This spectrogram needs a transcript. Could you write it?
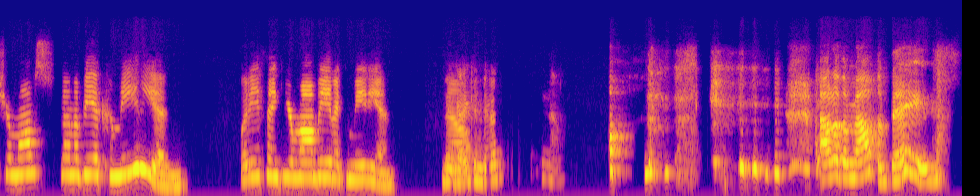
your mom's going to be a comedian. What do you think your mom being a comedian? Think No. I can do it? No. Out of the mouth of babes.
